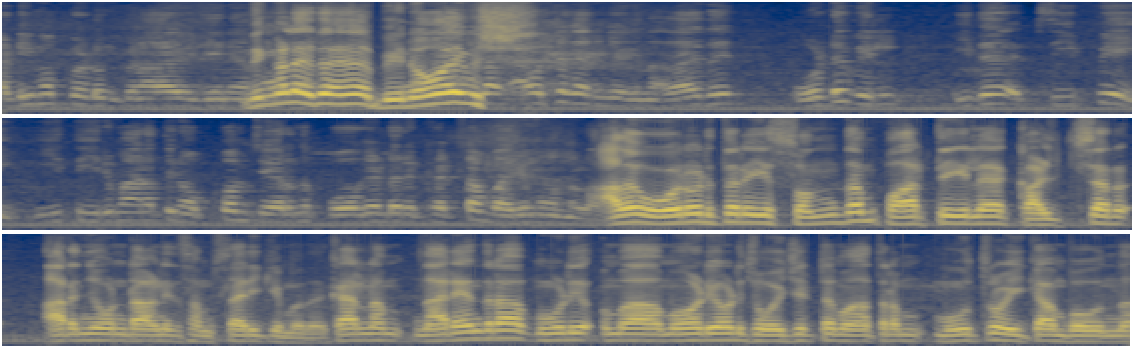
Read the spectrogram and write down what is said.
അടിമപ്പെടും പിണറായി വിജയനെ നിങ്ങളിത് ബിനോയ് ഒറ്റ കാര്യം ചോദിക്കുന്നത് അതായത് ഒടുവിൽ ഇത് സി പി ഐ ഈ തീരുമാനത്തിനൊപ്പം ചേർന്ന് പോകേണ്ട ഒരു ഘട്ടം വരുമോ എന്നുള്ളത്. അത് ഓരോരുത്തർ ഈ സ്വന്തം പാർട്ടിയിലെ കൾച്ചർ അറിഞ്ഞുകൊണ്ടാണ് ഇത് സംസാരിക്കുന്നത്. കാരണം നരേന്ദ്ര മോഡി മോഡിയോട് ചോദിച്ചിട്ട് മാത്രം മൂത്രമൊഴിക്കാൻ പോകുന്ന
